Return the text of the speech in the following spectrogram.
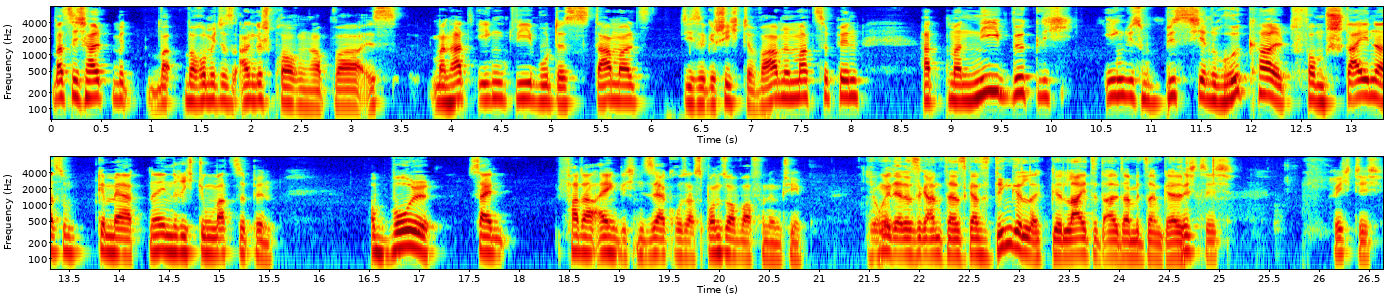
was ich halt mit, warum ich das angesprochen habe, war, ist, man hat irgendwie, wo das damals diese Geschichte war mit Mazepin, hat man nie wirklich irgendwie so ein bisschen Rückhalt vom Steiner so gemerkt, ne, in Richtung Mazepin. Obwohl sein Vater eigentlich ein sehr großer Sponsor war von dem Team. Junge, der das ganze, das ganze Ding geleitet, Alter, mit seinem Geld. Richtig. Richtig.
